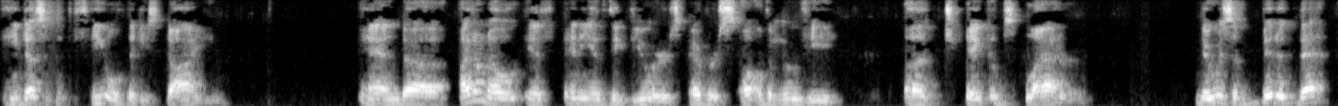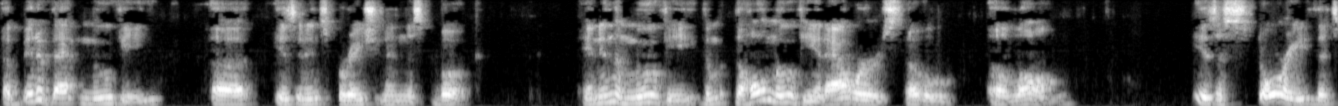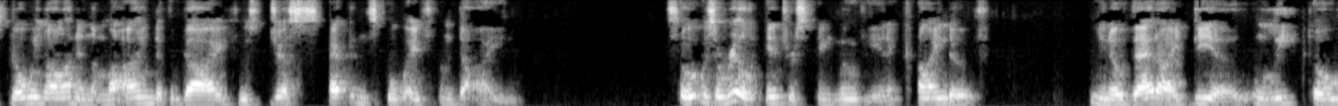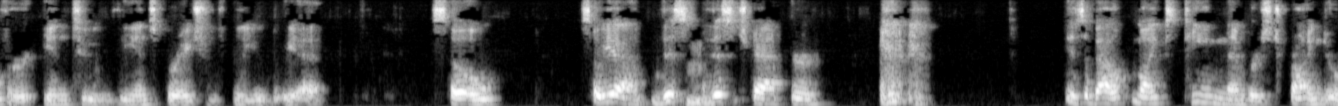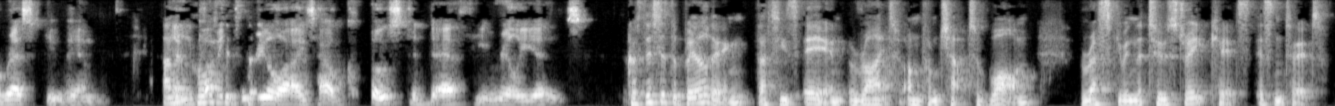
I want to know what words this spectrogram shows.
he doesn't feel that he's dying. And uh, I don't know if any of the viewers ever saw the movie uh, Jacob's Ladder. There was a bit of that. A bit of that movie uh, is an inspiration in this book and in the movie, the, the whole movie, an hour or so uh, long, is a story that's going on in the mind of a guy who's just seconds away from dying. So it was a real interesting movie and it kind of, you know, that idea leaked over into the inspiration for the oubliette. So, so yeah, this, mm. this chapter is about Mike's team members trying to rescue him And, and, of course, coming it's to the, realize how close to death he really is. Because this is the building that he's in right on from chapter one, rescuing the two street kids, isn't it?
